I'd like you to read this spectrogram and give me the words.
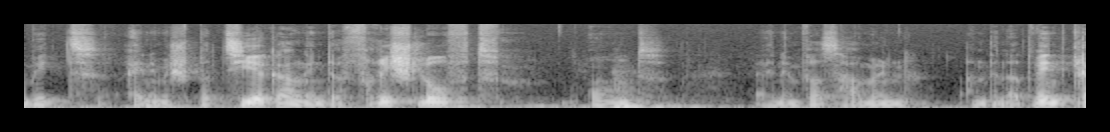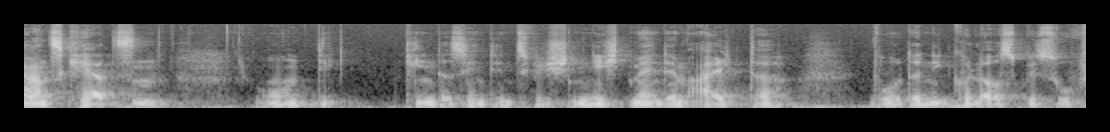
mit einem Spaziergang in der Frischluft und einem Versammeln an den Adventkranzkerzen. Und die Kinder sind inzwischen nicht mehr in dem Alter, wo der Nikolausbesuch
